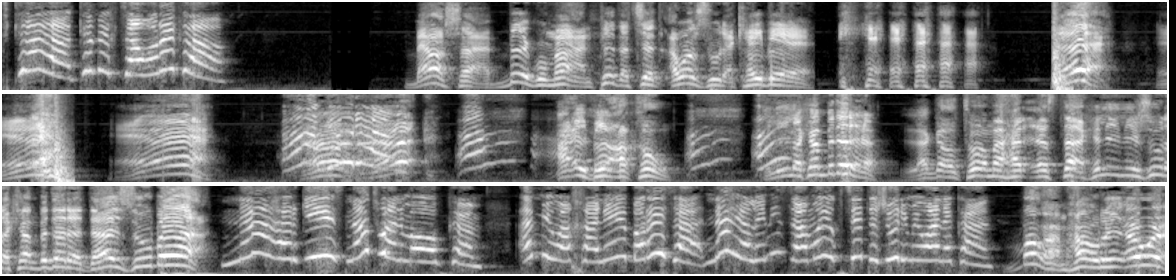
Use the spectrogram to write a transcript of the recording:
تکایە کەمێک چاوەڕێکە باشە بێگومان پێ دەچێت ئەوە ژوورەکەی بێ ئای بێ عقڵ لیلەکەم بدەرە لەگەڵ تۆمە هەر ئێستا خلیلی ژوورەکەم بدەرە دای زوو بە نا هەرگیز ناتوانم ئەوە بکەم ئەم میوانخانەیە بەڕێزە ناهێڵێنی زامۆیە بچێتە ژووری میوانەکان بەڵام هاوڕێ ئەوە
